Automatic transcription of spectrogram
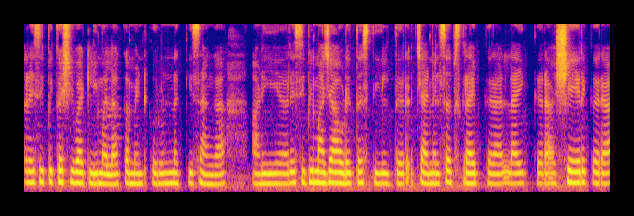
रेसिपी कशी वाटली मला कमेंट करून नक्की सांगा. आणि रेसिपी माझ्या आवडत असतील तर चॅनल सबस्क्राईब करा लाईक करा शेअर करा.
